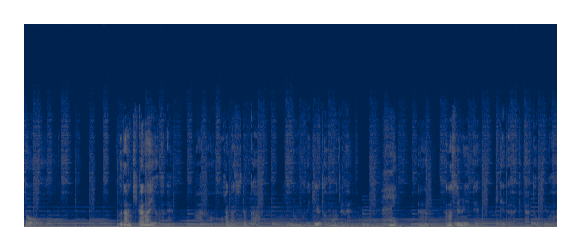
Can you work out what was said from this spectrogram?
と普段聞かないようなね話とかいうのもできると思うんでね。はい。うん、楽しみにね来ていただけたらと思います。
